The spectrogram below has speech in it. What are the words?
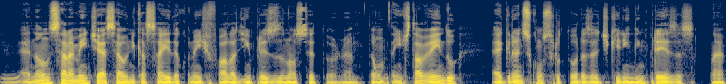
uhum. é, não necessariamente essa é a única saída quando a gente fala de empresas do nosso setor, né? Então, a gente está vendo é, grandes construtoras adquirindo empresas, né?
